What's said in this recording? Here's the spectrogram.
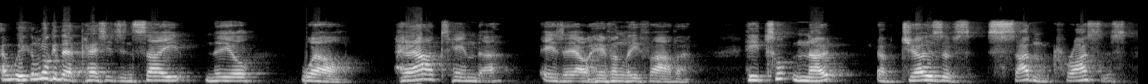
And we can look at that passage and say, Neil, well, how tender is our Heavenly Father. He took note of Joseph's sudden crisis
